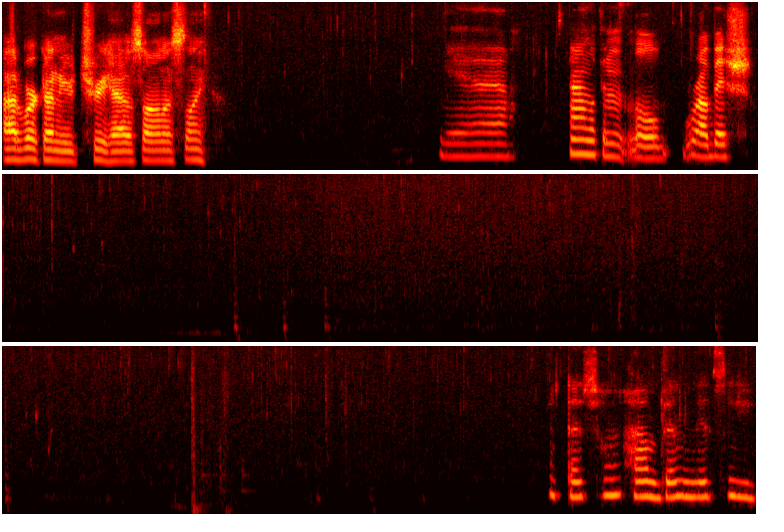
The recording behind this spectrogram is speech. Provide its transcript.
I'd work on your treehouse, honestly. Yeah. Kind of looking a little rubbish. It doesn't have been year.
